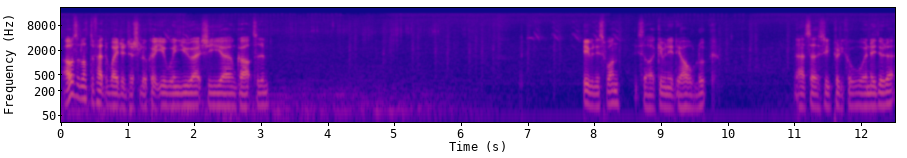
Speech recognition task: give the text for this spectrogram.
I also love the fact the way they just look at you when you actually um, go up to them. Even this one, it's like giving it the whole look. That's actually pretty cool when they do that.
